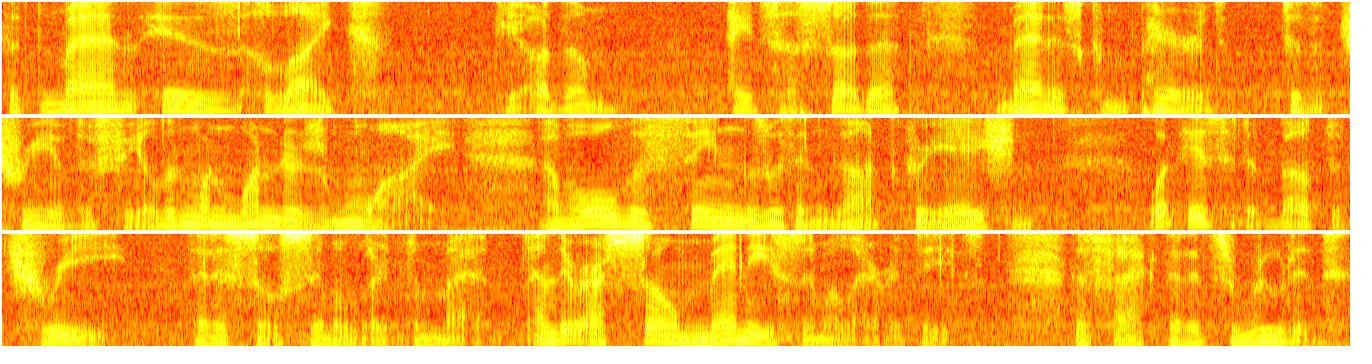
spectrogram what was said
that man is like the Adam Eitz Hasada. Man is compared to the tree of the field. And one wonders why. Of all the things within God's creation, what is it about the tree that is so similar to man. And there are so many similarities. The fact that it's rooted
